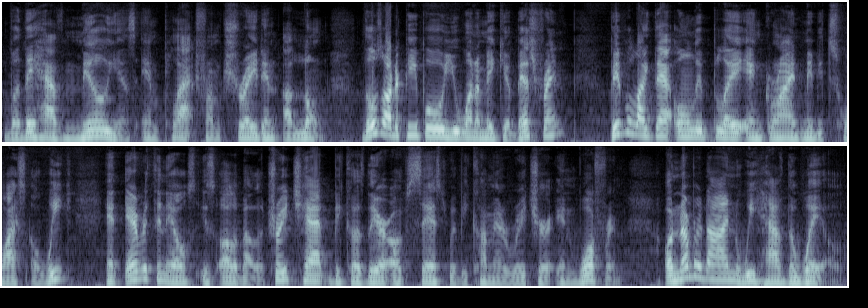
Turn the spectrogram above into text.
but they have millions in plat from trading alone. Those are the people you want to make your best friend. People like that only play and grind maybe twice a week, and everything else is all about the trade chat because they are obsessed with becoming richer in Warframe. On number 9, we have the Whale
